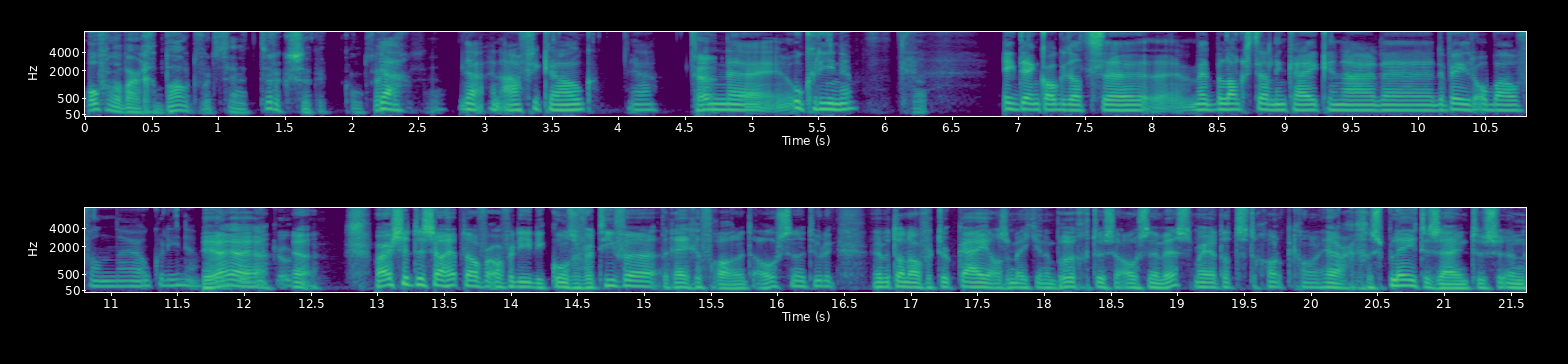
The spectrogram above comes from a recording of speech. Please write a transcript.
overal waar gebouwd wordt, zijn het Turkse contractors. hè? Ja, en Afrika ook. Ja. Ja. En eh, in Oekraïne. Ja. Ik denk ook dat ze eh, met belangstelling kijken naar de, de wederopbouw van eh, Oekraïne. Ja, ja, ja, ja. Maar als je het dus zo hebt over, over die, die conservatieve regio, vooral in het oosten natuurlijk. We hebben het dan over Turkije als een beetje een brug tussen oost en west. Maar ja, dat ze toch gewoon, gewoon heel erg gespleten zijn tussen een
